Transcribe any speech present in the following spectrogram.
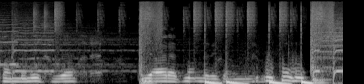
kendini size yar etmem dedi kendini.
